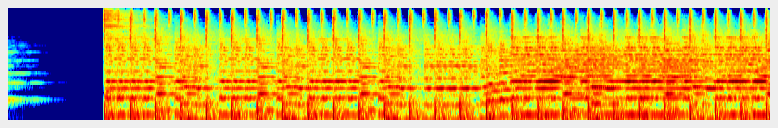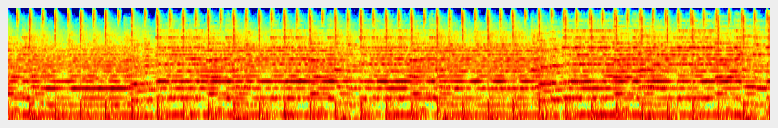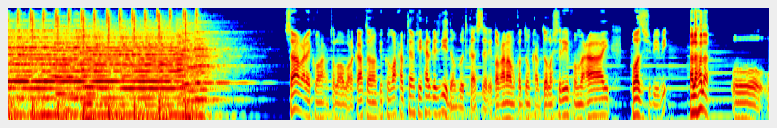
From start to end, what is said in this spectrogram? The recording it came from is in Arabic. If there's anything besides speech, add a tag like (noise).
ورحمة الله وبركاته، أهلا فيكم. مرحبتين في حلقة جديدة من بودكاستري، طبعا أنا مقدمك عبد الله الشريف ومعاي فوز الشبيبي. هلا هلا. و...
